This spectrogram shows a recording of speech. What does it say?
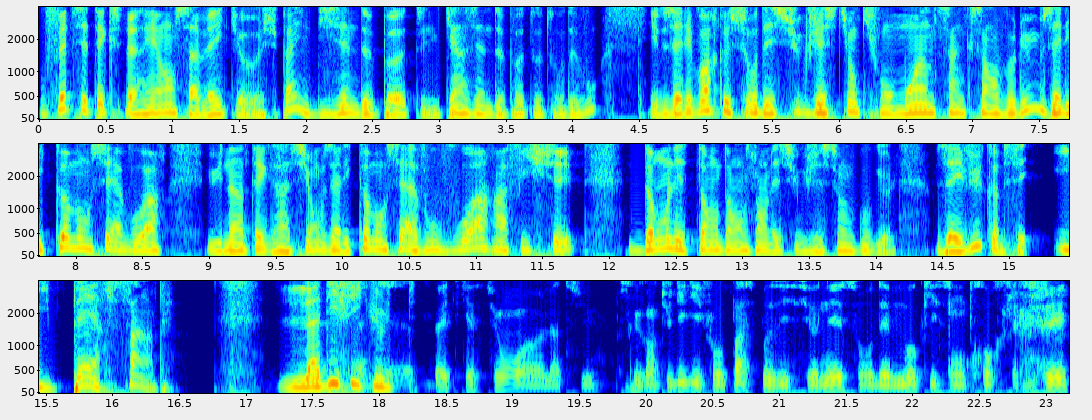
Vous faites cette expérience avec, euh, je sais pas, une dizaine de potes, une quinzaine de potes autour de vous, et vous allez voir que sur des suggestions qui font moins de 500 en volume, vous allez commencer à voir une intégration, vous allez commencer à vous voir afficher dans les tendances, dans les suggestions de Google. Vous avez vu comme c'est hyper simple. La difficulté. Bête question euh, là-dessus. Parce que quand tu dis qu'il faut pas se positionner sur des mots qui sont trop recherchés,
